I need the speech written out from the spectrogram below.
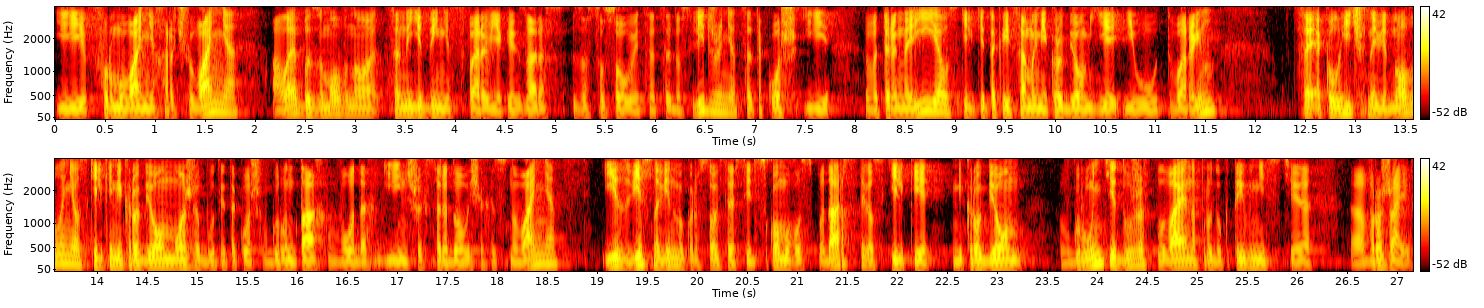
і формування харчування. Але безумовно це не єдині сфери, в яких зараз застосовується це дослідження. Це також і ветеринарія, оскільки такий самий мікробіом є і у тварин. Це екологічне відновлення, оскільки мікробіом може бути також в ґрунтах, водах і інших середовищах існування. І, звісно, він використовується в сільському господарстві, оскільки мікробіом в ґрунті дуже впливає на продуктивність е, е, врожаїв.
